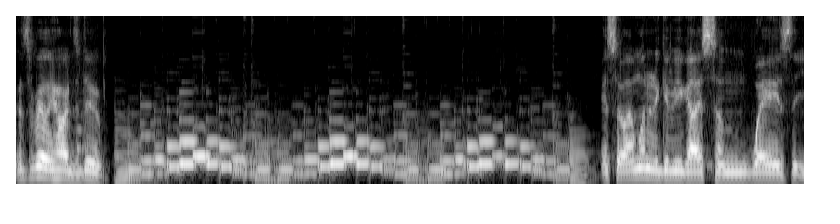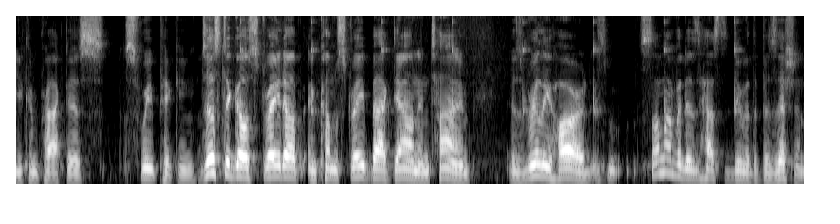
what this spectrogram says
it's really hard to do. So I wanted to give you guys some ways that you can practice sweep picking. Just to go straight up and come straight back down in time is really hard. It's, some of it is, has to do with the position.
